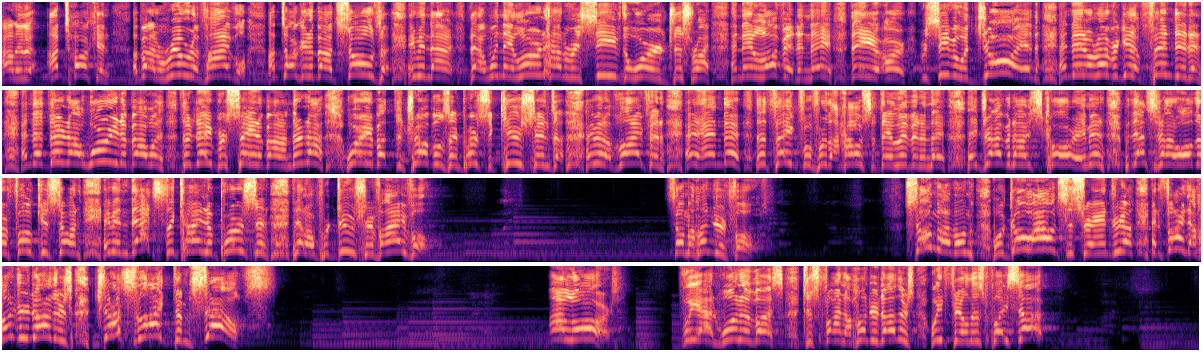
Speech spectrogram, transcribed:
Hallelujah. I'm talking about a real revival. I'm talking about souls, amen, that, that when they learn how to receive the word just right and they love it and they, they are receive it with joy and, and they don't ever get offended and, and that they're not worried about what their neighbor's saying about them. They're not worried about the troubles and persecutions, amen, of life and, and, and they're, they're thankful for the house that they live in and they, they drive a nice car, amen. But that's not all they're focused on. Amen. That's the kind of person that'll produce revival some a hundredfold. Some of them will go out, Sister Andrea, and find a hundred others just like themselves. My Lord, if we had one of us just find a hundred others, we'd fill this place up.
